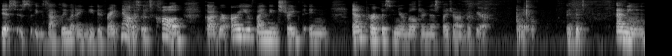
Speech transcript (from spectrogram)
this is exactly what I needed right now. So it's called God, Where Are You? Finding Strength in and Purpose in Your Wilderness by John Bevere. If it's any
